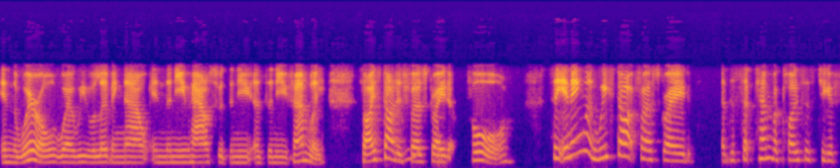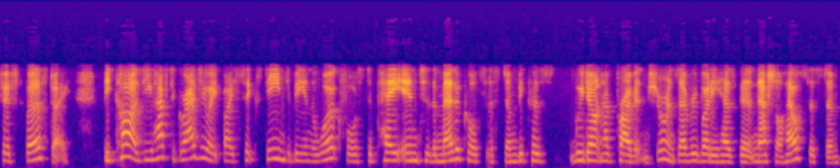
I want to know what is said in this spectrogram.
in the Wirral where we were living now in the new house with the new as the new family. So I started mm-hmm. first grade at four. See, in England we start first grade at the September closest to your fifth birthday because you have to graduate by 16 to be in the workforce to pay into the medical system because we don't have private insurance. Everybody has the national health system.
